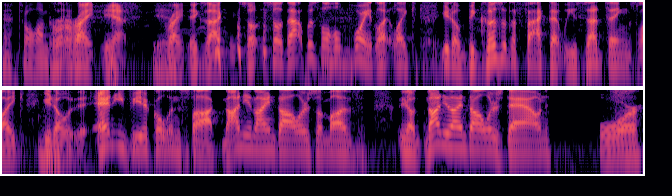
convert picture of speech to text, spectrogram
That's all I'm saying. Right. Yeah. Yeah. Right. Exactly. So so that was the whole point. Like like you know because of the fact that we said things like you know Mm-hmm. any vehicle in stock ninety nine dollars a month you know ninety nine dollars down or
